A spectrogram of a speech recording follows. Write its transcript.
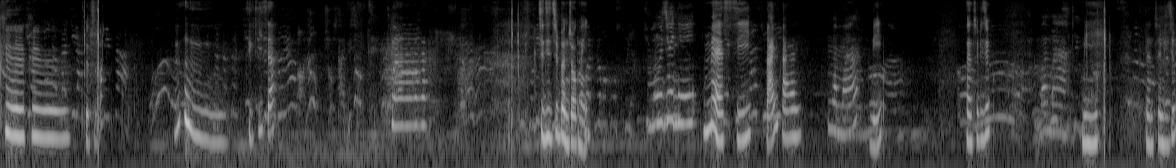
Coucou. Peux-tu voir? C'est qui ça? Toi. Tu dis-tu bonne journée? Bonjour, Merci. Bye bye. maman. Oui. Donne-tu un bisou? Maman. Oui. Donne-tu un bisou?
